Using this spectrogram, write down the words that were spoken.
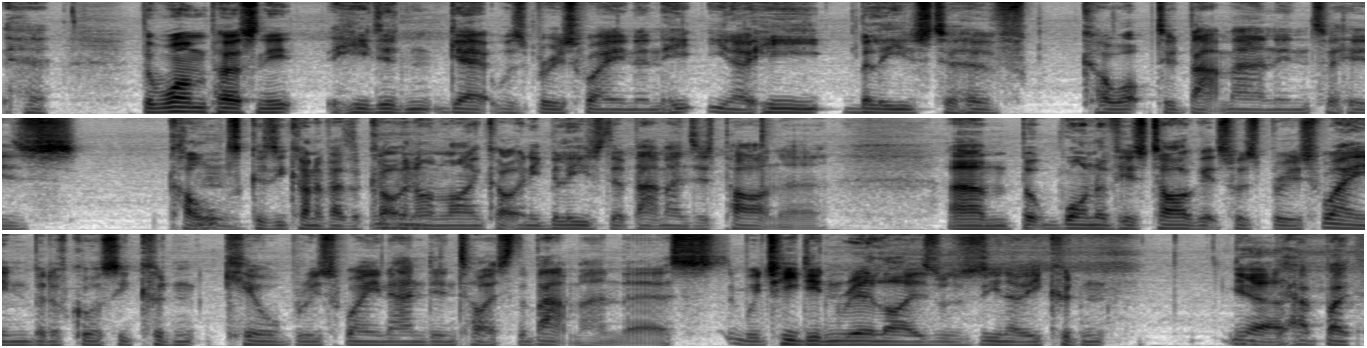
the the one person he he didn't get was Bruce Wayne, and he you know he believes to have co-opted Batman into his cult Mm. because he kind of has a cult, an Mhm. online cult, and he believes that Batman's his partner. Um, but one of his targets was Bruce Wayne, but of course he couldn't kill Bruce Wayne and entice the Batman there, which he didn't realize was you know he couldn't Yeah. have both.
